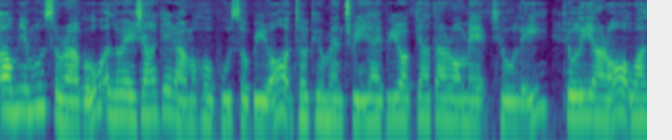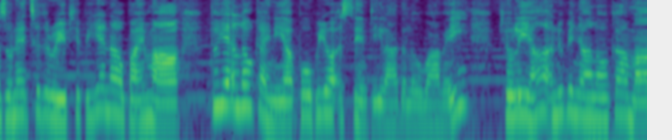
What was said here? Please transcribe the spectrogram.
အောင်မြင်မှုဆိုတာကိုအလွယ်ရခဲ့တာမဟုတ်ဘူးဆိုပြီးတော့ documentary ရိုက်ပြီးတော့ပြသတော့မဲ့ဖြိုးလေးဖြိုးလေးကတော့ဝါဆိုနဲ့ချစ်သူတွေဖြစ်ပြီးရဲ့နောက်ပိုင်းမှာသူ့ရဲ့အလုပ်ကိုင်တွေကပို့ပြီးတော့အဆင်ပြေလာတယ်လို့ပါပဲဖြိုးလေးကအနုပညာလောကမှာ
